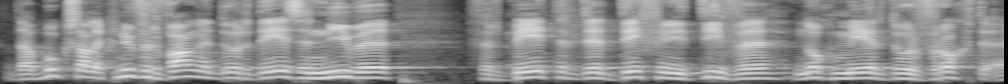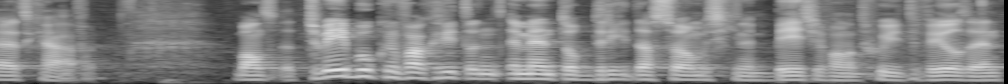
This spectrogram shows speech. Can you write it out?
Dat boek zal ik nu vervangen door deze nieuwe, verbeterde, definitieve, nog meer doorvrochte uitgave. Want twee boeken van Griet in mijn top drie, dat zou misschien een beetje van het goede te veel zijn,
